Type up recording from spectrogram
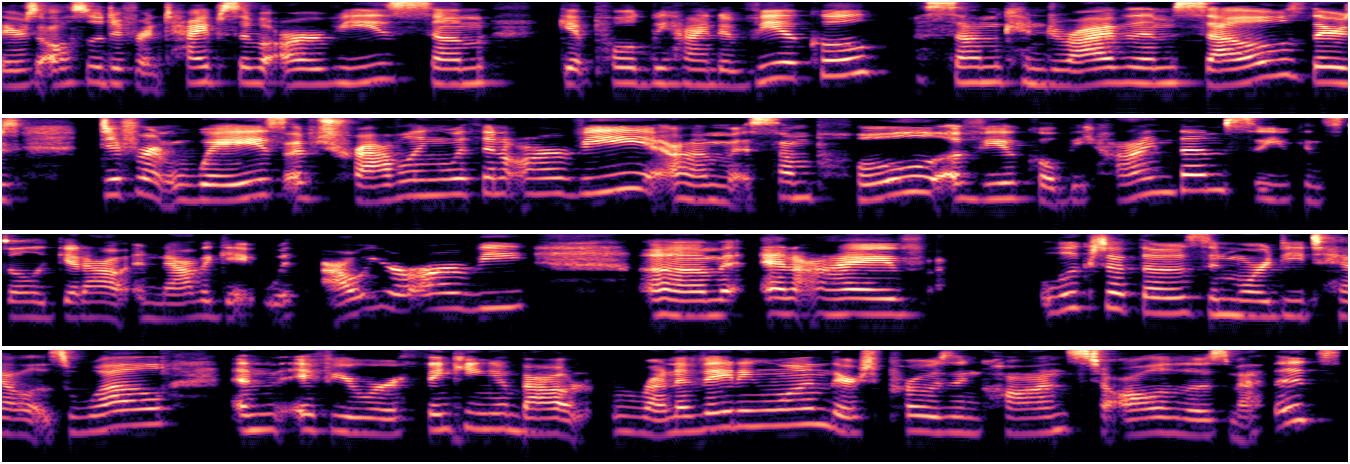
There's also different types of RVs. Some get pulled behind a vehicle, some can drive themselves. There's different ways of traveling with an RV. Um, some pull a vehicle behind them so you can still get out and navigate without your RV. Um, and I've looked at those in more detail as well. And if you were thinking about renovating one, there's pros and cons to all of those methods.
